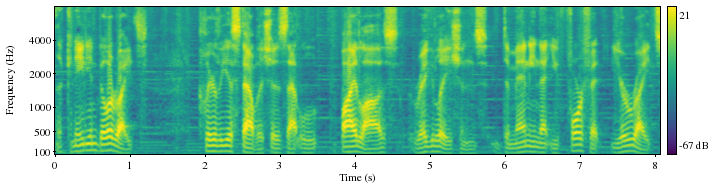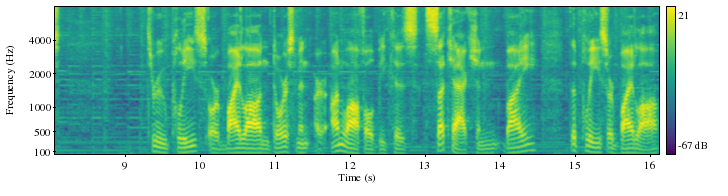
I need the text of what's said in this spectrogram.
The Canadian Bill of Rights clearly establishes that bylaws, regulations demanding that you forfeit your rights through police or bylaw endorsement are unlawful because such action by the police or bylaw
